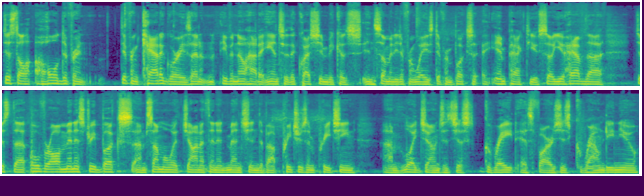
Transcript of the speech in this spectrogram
Just a, a whole different different categories. I don't even know how to answer the question because in so many different ways, different books impact you. So you have the just the overall ministry books. Um, someone with Jonathan had mentioned about preachers and preaching. Um, Lloyd Jones is just great as far as just grounding you.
